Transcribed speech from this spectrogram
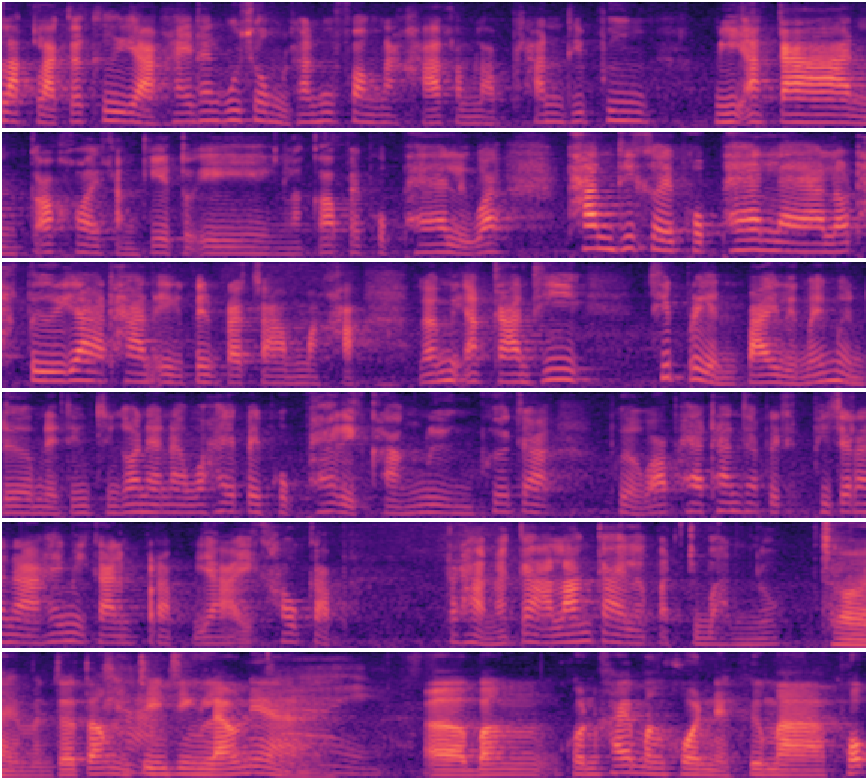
หลักๆก็คืออยากให้ท่านผู้ชมหรือท่านผู้ฟังนะคะสำหรับท่านที่เพิ่งมีอาการก็คอยสังเกตตัวเอง แล้วก็ไปพบแพทย์หรือว่าท่านที่เคยพบแพทย์แล้ว แล้วซื้อยาทานเองเป็นประจำอะค่ะ แล้วมีอาการที่ที่เปลี่ยนไปหรือไม่เหมือนเดิมเนี่ยจริงๆ ก็แนะนำว่าให้ไปพบแพทย์อีกครั้งหนึ่งเพื่อจะเผื่อว่าแพทย์ท่านจะไปพิจารณาให้มีการปรับย้ายเข้ากับสถานการณ์ร่างกายเราปัจจุบันเนาะใช่มันจะต้องค่ะจริง ๆ แล้วเนี่ยใช่เอ่อ บางคนไข้บางคนเนี่ยคือมาพบ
